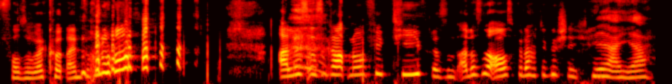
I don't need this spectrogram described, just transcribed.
For the record einfach nur. alles ist gerade nur fiktiv. Das sind alles nur ausgedachte Geschichten. Ja, ja.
